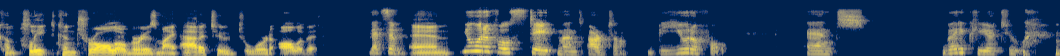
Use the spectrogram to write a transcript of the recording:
complete control over is my attitude toward all of it. That's a and beautiful statement, Arto. Beautiful. And very clear too.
